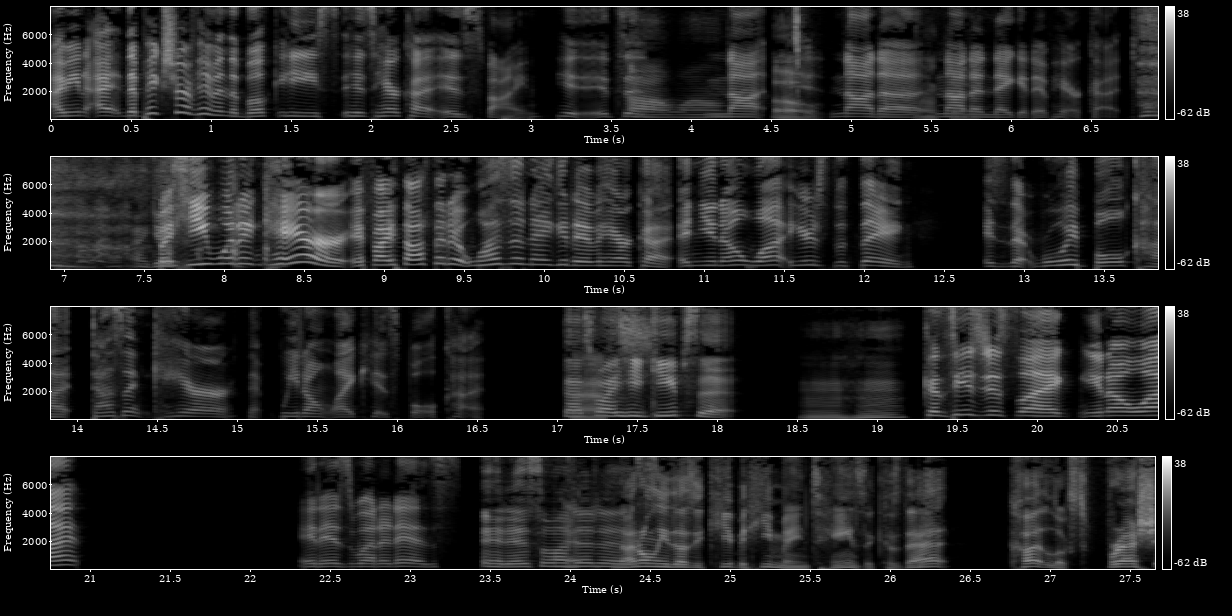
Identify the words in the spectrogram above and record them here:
I mean, I, the picture of him in the book, he's his haircut is fine. It's a, oh well. not Oh, not a not a negative haircut. I guess. But he wouldn't care if I thought that it was a negative haircut. And you know what? Here's the thing: is that Roy Bullcut doesn't care that we don't like his bowl cut That's why he keeps it. Mm-hmm. because he's just like, you know what? It is what it is. It is what it is. Not only does he keep it, he maintains it because that cut looks fresh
